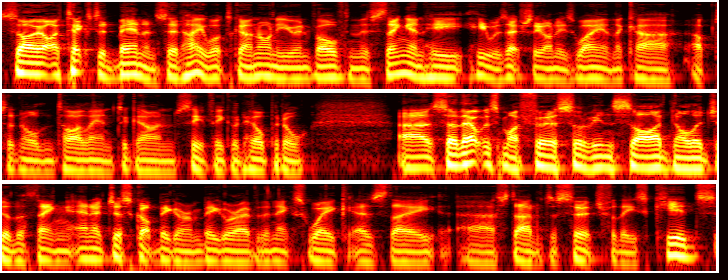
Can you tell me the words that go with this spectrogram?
So I texted Ben and said, "Hey, what's going on? Are you involved in this thing?" And he he was actually on his way in the car up to northern Thailand to go and see if he could help at all. Uh, so that was my first sort of inside knowledge of the thing, and it just got bigger and bigger over the next week as they uh, started to search for these kids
